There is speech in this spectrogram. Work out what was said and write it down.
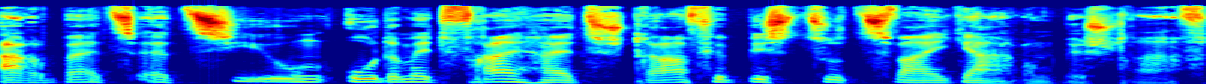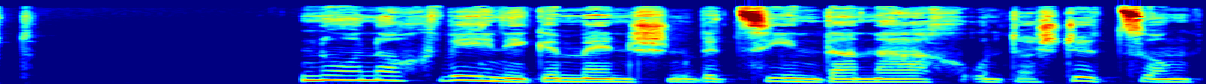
Arbeitserziehung oder mit Freiheitsstrafe bis zu zwei Jahren bestraft. Nur noch wenige Menschen beziehen danach Unterstützung,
